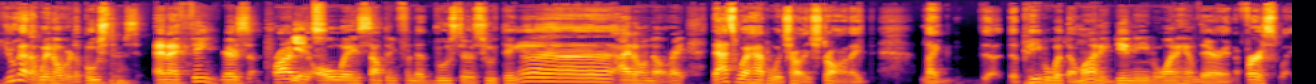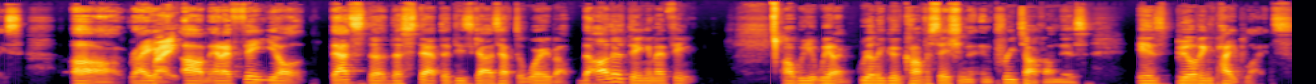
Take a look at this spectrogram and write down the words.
you got to win over the boosters. And i think there's probably yes. always something from the boosters who think uh, i don't know right? That's what happened with charlie strong like like the, the people with the money didn't even want him there in the first place uh, right? Right. Um, and i think you know that's the the step that these guys have to worry about. The other thing, and I think uh, we we had a really good conversation and pre talk on this, is building pipelines,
